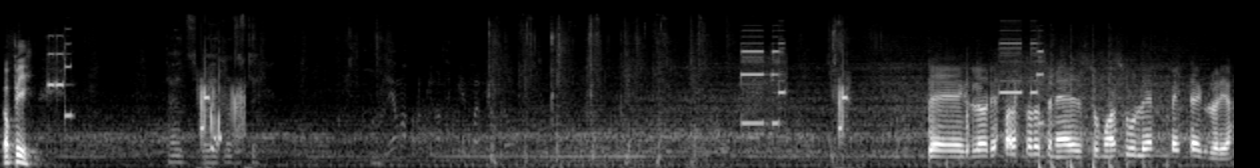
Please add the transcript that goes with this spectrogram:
Copy. Voy atrás de usted. De Gloria para todas las unidades, sumo azul en 20 de Gloria.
